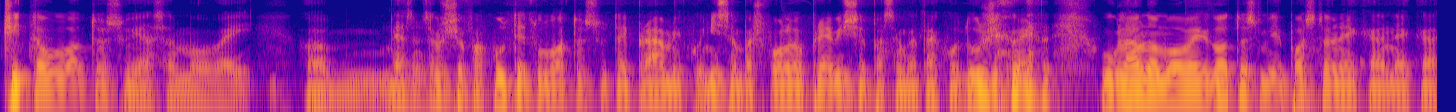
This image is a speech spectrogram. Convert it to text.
čitao u Lotosu, ja sam ovaj, uh, ne znam, završio fakultet u Lotosu, taj pravnik koji nisam baš voleo previše, pa sam ga tako odužio. Uglavnom, ovaj, Lotos mi je postao neka, neka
